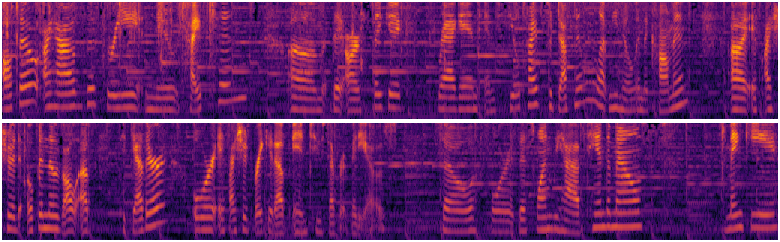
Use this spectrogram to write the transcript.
Also, I have the three new type tins. Um, they are Psychic, Dragon, and Steel type, so definitely let me know in the comments uh, if I should open those all up together or if I should break it up into separate videos. So for this one, we have Tandemaus, Mankey,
